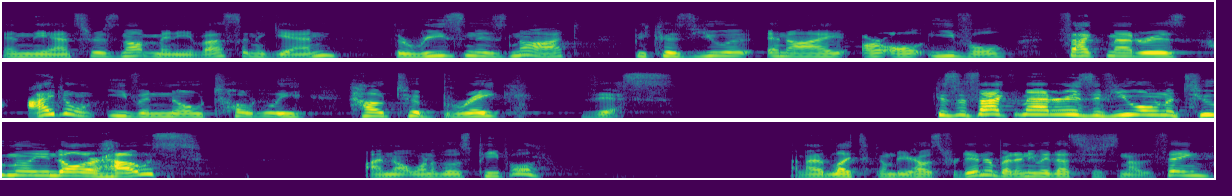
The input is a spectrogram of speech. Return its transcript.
And the answer is not many of us. And again, the reason is not because you and I are all evil. Fact matter is, I don't even know totally how to break this. Because the fact of the matter is, if you own a $2 million house, I'm not one of those people. And I'd like to come to your house for dinner, but anyway, that's just another thing.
